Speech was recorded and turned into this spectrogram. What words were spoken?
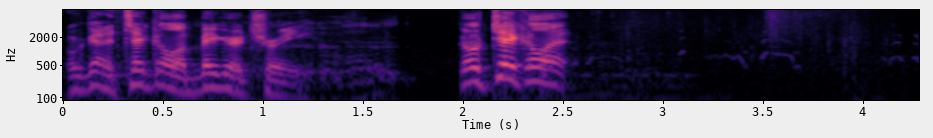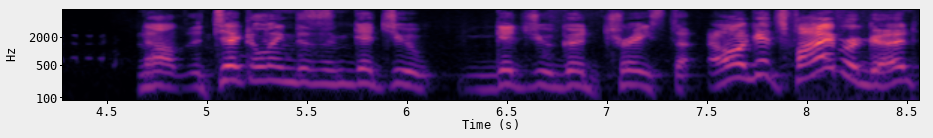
We're to tickle a bigger tree. Go tickle it. No, the tickling doesn't get you get you good tree stuff. Oh, it gets fiber good.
